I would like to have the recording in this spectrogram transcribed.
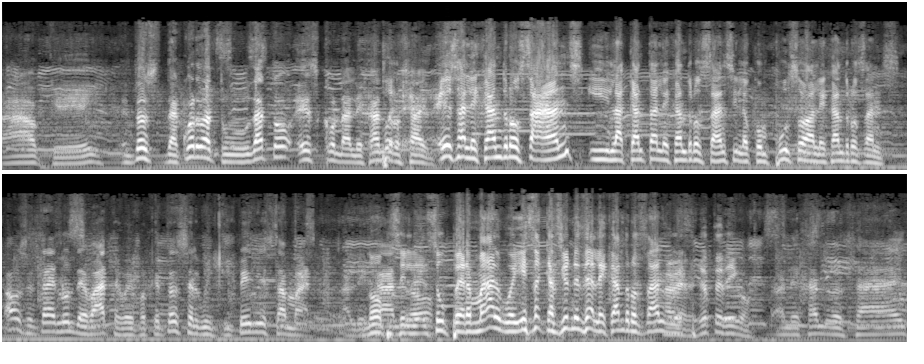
Ah, ok. Entonces, de acuerdo a tu dato, es con Alejandro Pues, Sainz. es Alejandro Sanz y la canta Alejandro Sanz y la compuso Alejandro Sanz. Vamos a entrar en un debate, güey, porque entonces el Wikipedia está mal. Alejandro, No, pues el- súper mal, güey. Esa canción es de Alejandro Sanz, A ver, yo te digo. Alejandro Sainz,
